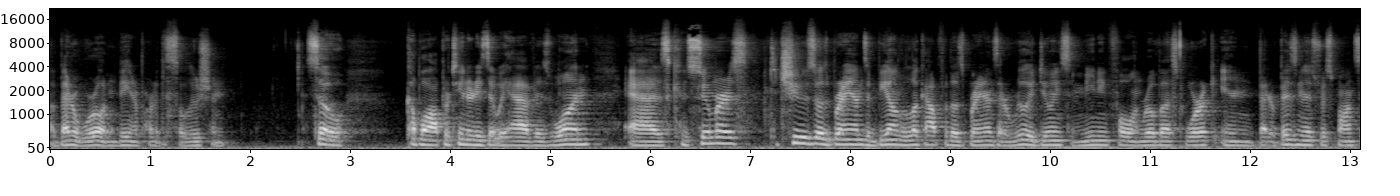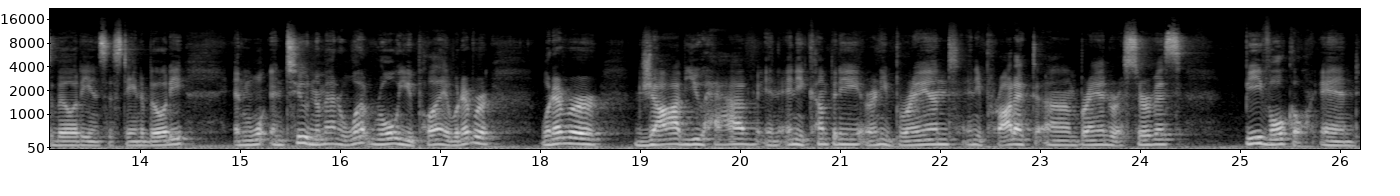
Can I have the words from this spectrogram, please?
a better world and being a part of the solution. So, a couple opportunities that we have is one, as consumers, to choose those brands and be on the lookout for those brands that are really doing some meaningful and robust work in better business, responsibility, and sustainability. And, and two, no matter what role you play, whatever whatever job you have in any company or any brand, any product um, brand or a service, be vocal and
